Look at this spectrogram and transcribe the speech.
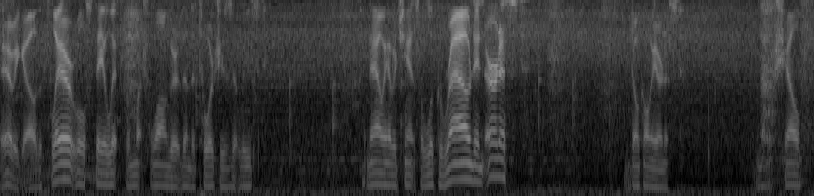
There we go. The flare will stay lit for much longer than the torches, at least. So now we have a chance to look around in earnest. Don't call me Ernest. Another shelf.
